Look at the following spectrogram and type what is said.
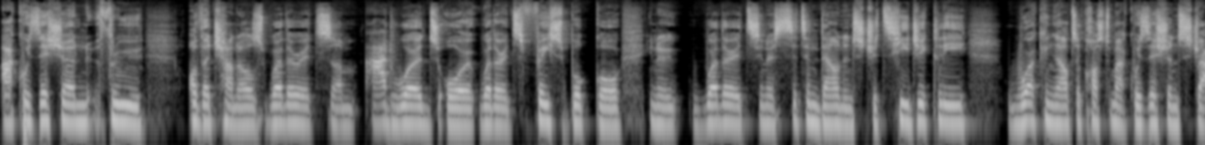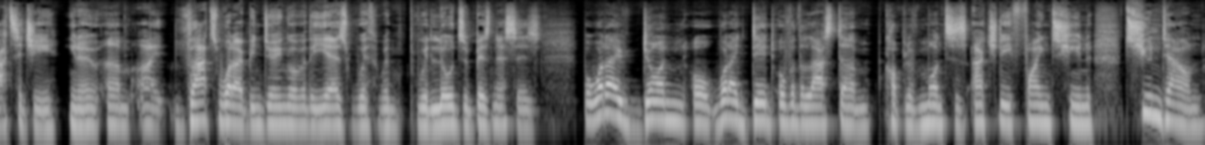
acquisition through other channels, whether it's um, AdWords or whether it's Facebook or, you know, whether it's, you know, sitting down and strategically working out a customer acquisition strategy, you know, um, I, that's what I've been doing over the years with, with, with loads of businesses. But what I've done or what I did over the last um, couple of months is actually fine tune, tune down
